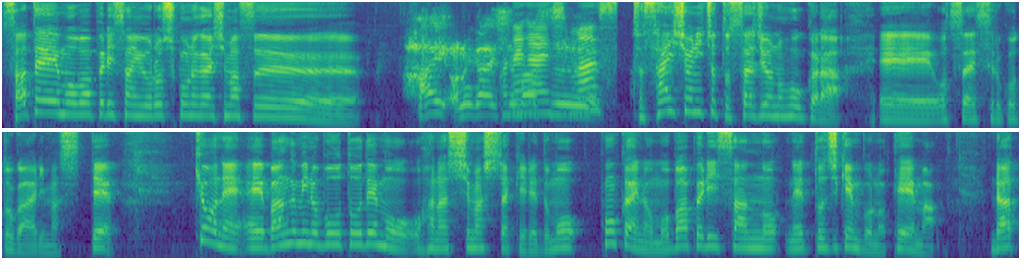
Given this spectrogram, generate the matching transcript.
さてモバプリさんよろしくお願いします。はいお願いします。最初にちょっとスタジオの方から、えーお伝えすることがありまして今日ね、えー番組の冒頭でもお話ししましたけれども今回のモバプリさんのネット事件簿のテーマラッ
